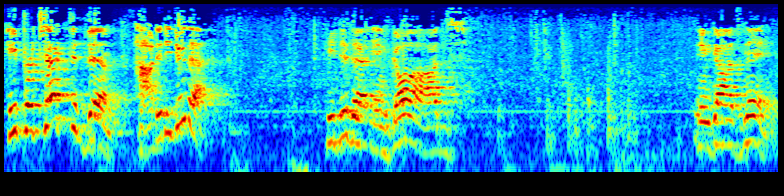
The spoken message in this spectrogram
He protected them. How did he do that? He did that in God's in God's name.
